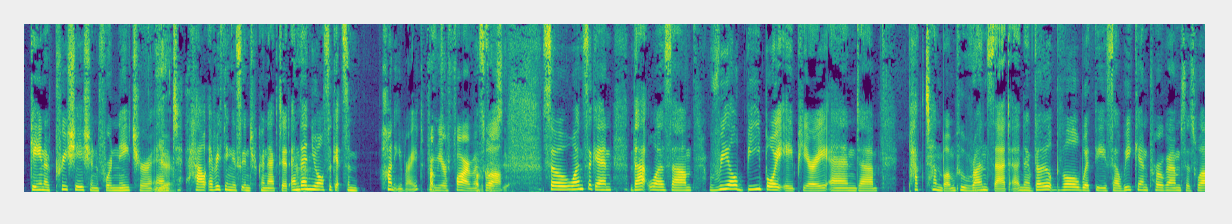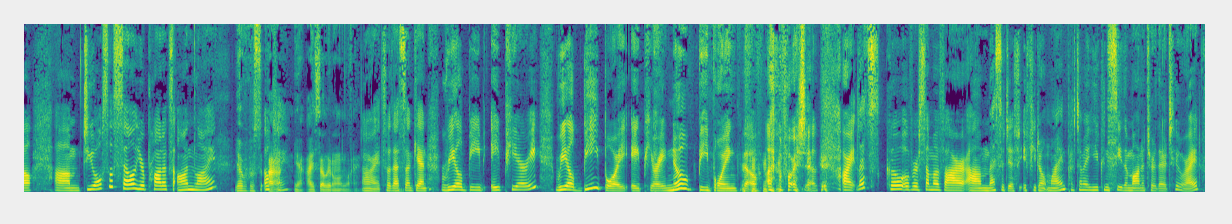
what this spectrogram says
gain appreciation for nature and Yeah. Uh-huh. how everything is interconnected. And then you also get some honey, right, from your farm as Of course, well. yeah. So once again, that was um, Real Bee Boy Apiary and um, Park Chanbom, who Mm-hmm. runs that, and available with these uh, weekend programs as well. Um, do you also sell your products online? Yeah, of course. Okay. I, yeah, I sell it online. All right, so that's again Real B Apiary, Real B Boy Apiary. No B boying though, unfortunately. All right, let's go over some of our um, messages if you don't mind. Park Chang-mi, you can see the monitor there too, right?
